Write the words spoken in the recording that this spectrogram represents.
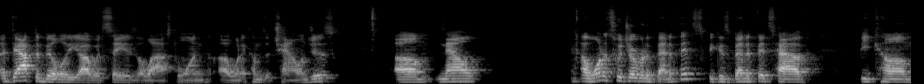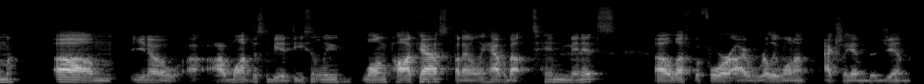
adaptability i would say is the last one uh, when it comes to challenges um, now i want to switch over to benefits because benefits have become um, you know i want this to be a decently long podcast but i only have about 10 minutes uh, left before i really want to actually head to the gym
